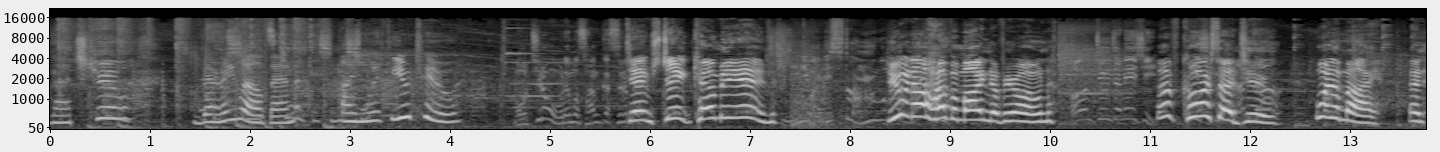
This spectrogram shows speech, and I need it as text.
That's true. Very well then, I'm with you too. James, Jake, come in! Do you not have a mind of your own? Of course I do! What am I, an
